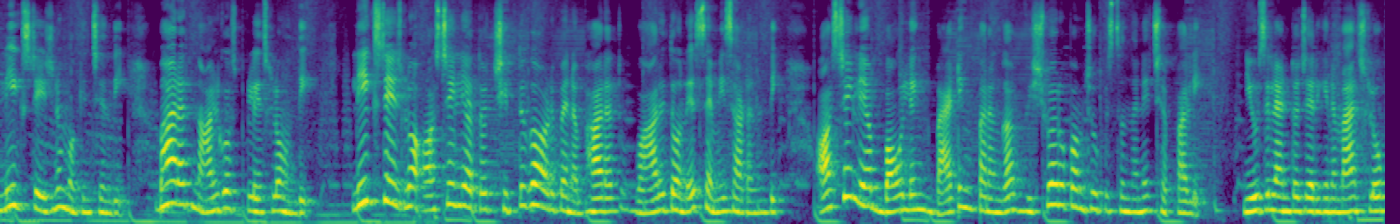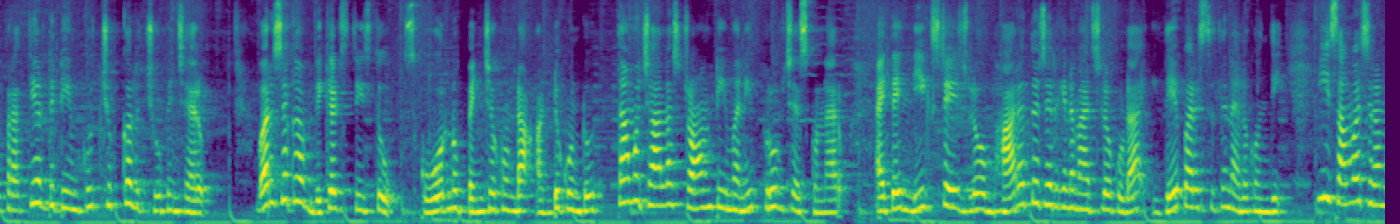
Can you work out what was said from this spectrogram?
లీగ్ స్టేజ్ను ముగించింది. భారత్ నాలుగో ప్లేస్లో ఉంది. లీగ్ స్టేజ్లో ఆస్ట్రేలియాతో చిత్తుగా ఓడిపోయిన భారత్ వారితోనే సెమీస్ ఆడనుంది. ఆస్ట్రేలియా బౌలింగ్ బ్యాటింగ్ పరంగా విశ్వరూపం చూపిస్తుందనే చెప్పాలి. న్యూజిలాండ్తో జరిగిన మ్యాచ్లో ప్రత్యర్థి టీంకు చుక్కలు చూపించారు. వరుసగా వికెట్స్ తీస్తూ స్కోర్ను పెంచకుండా అడ్డుకుంటూ తాము చాలా స్ట్రాంగ్ టీం అని ప్రూవ్ చేసుకున్నారు. అయితే లీగ్ స్టేజ్లో భారత్తో జరిగిన మ్యాచ్లో కూడా ఇదే పరిస్థితి నెలకొంది. ఈ సంవత్సరం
